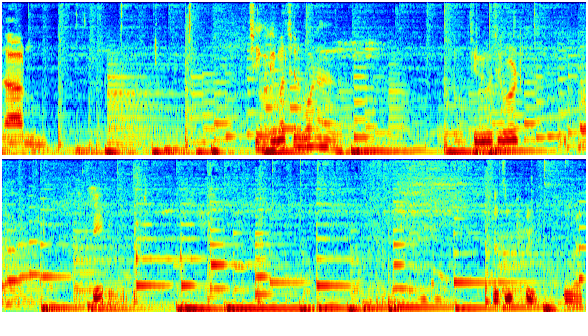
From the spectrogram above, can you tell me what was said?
দারুণ চিংড়ি মাছের বড়া। চিংড়ি মাছের বড়া নতুন ফুল বাহ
